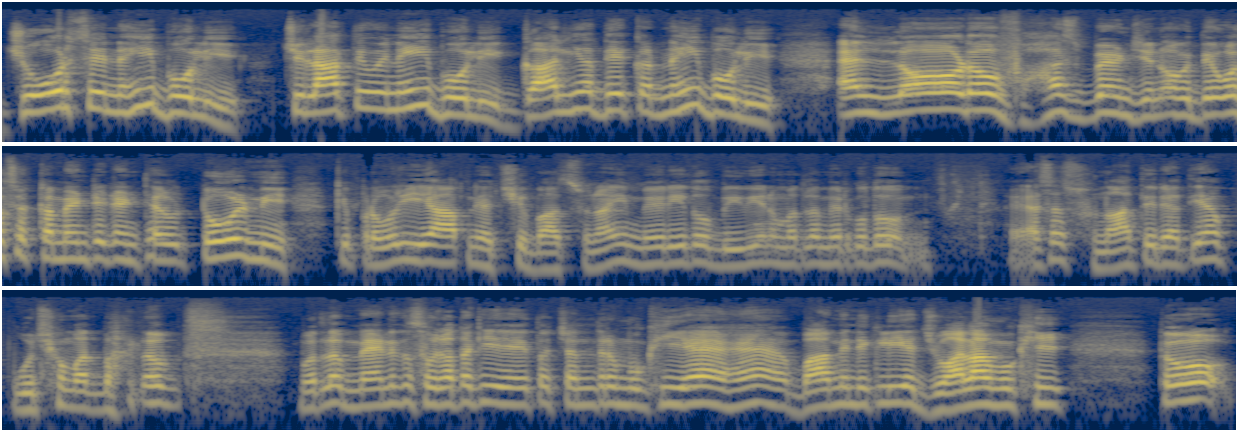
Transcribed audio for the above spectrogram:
ज़ोर से नहीं बोली चिल्लाते हुए नहीं बोली गालियाँ देकर नहीं बोली। And lord of husband you know they also commented and told me कि प्रभु जी आपने अच्छी बात सुनाई। मेरी तो बीवी ने मतलब मेरे को तो ऐसा सुनाती रहती है पूछो मत। मतलब मतलब मैंने तो सोचा था कि ये तो चंद्रमुखी है, है बाद में निकली है ज्वालामुखी। तो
